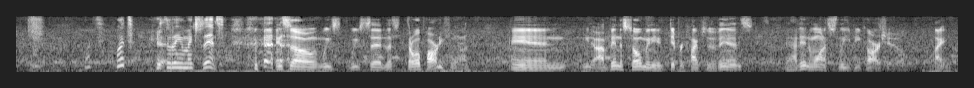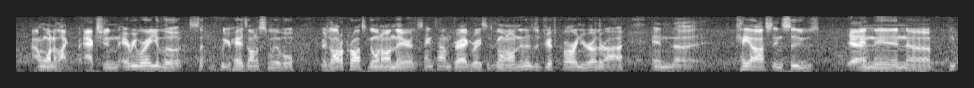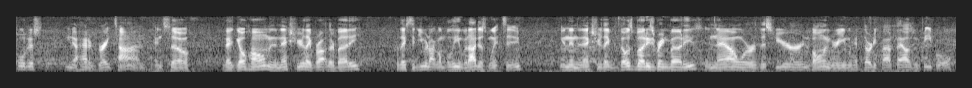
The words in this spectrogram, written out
what? What? This doesn't even make sense. and so we we said, let's throw a party for them. And you know, I've been to so many different types of events that I didn't want a sleepy car show. Like I wanted like action everywhere you look. Put your heads on a swivel. There's autocross going on there at the same time. Drag racing going on. Then there's a drift car in your other eye, and uh, chaos ensues. Yeah. And then uh, people just you know had a great time, and so they go home, and the next year they brought their buddy because they said you were not going to believe what I just went to. And then the next year, they those buddies bring buddies, and now we're this year in Bowling Green. We had 35,000 people,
